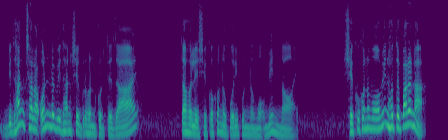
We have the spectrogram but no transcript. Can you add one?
বিধান ছাড়া অন্য বিধান সে গ্রহণ করতে যায়, তাহলে সে কখনো পরিপূর্ণ মমিন নয়। সে কখনো মমিন হতে পারে না।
